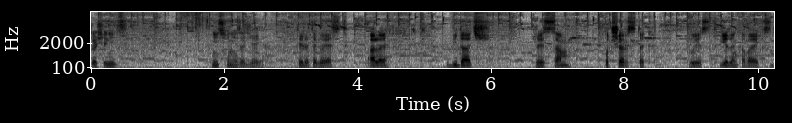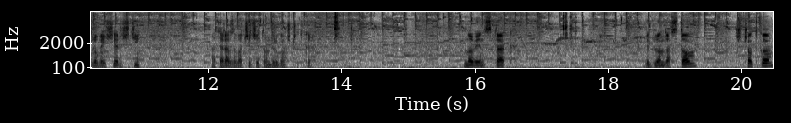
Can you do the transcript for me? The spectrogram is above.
to się nic, nic się nie zadzieje. Tyle tego jest. Ale Widać, że jest sam podszerstek. Tu jest jeden kawałek zdrowej sierści, a teraz zobaczycie tą drugą szczotkę. No więc tak wygląda z tą szczotką.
